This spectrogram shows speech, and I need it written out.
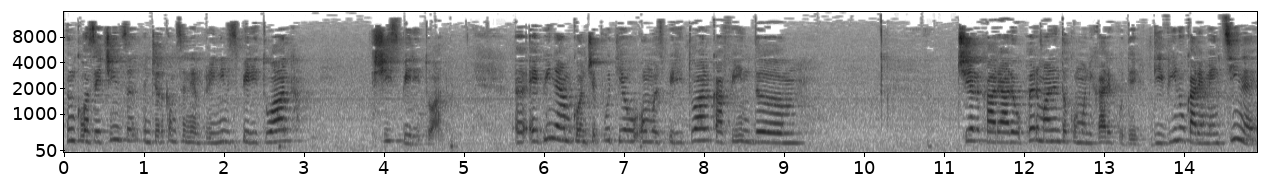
În consecință, încercăm să ne împlinim spiritual și spiritual. Uh, ei bine, am conceput eu omul spiritual ca fiind uh, cel care are o permanentă comunicare cu Divinul, care menține,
